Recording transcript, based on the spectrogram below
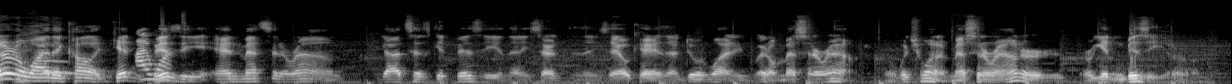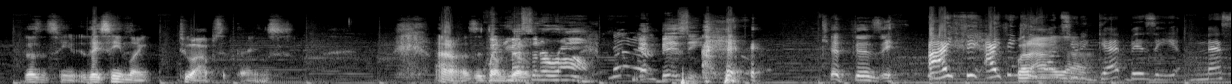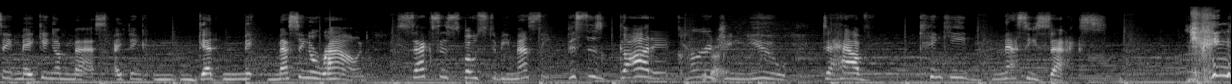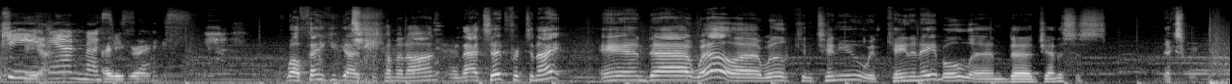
don't know why they call it getting I busy and messing around. God says get busy, and then he starts, and then you say okay, and then doing what? You know, messing around. Well, which one? Messing around or or getting busy? I don't know. Doesn't seem they seem like two opposite things. I don't know. It's a dumb Quit messing joke. around. No, no. Get busy. get busy. I think I think But he I, wants you uh, to get busy, messing, making a mess. I think m- get m- messing around. Sex is supposed to be messy. This is God encouraging you to have kinky, messy sex. Kinky Yeah, and messy sex. Well, thank you guys for coming on, and that's it for tonight. And uh, well, uh, we'll continue with Cain and Abel and uh, Genesis next week.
